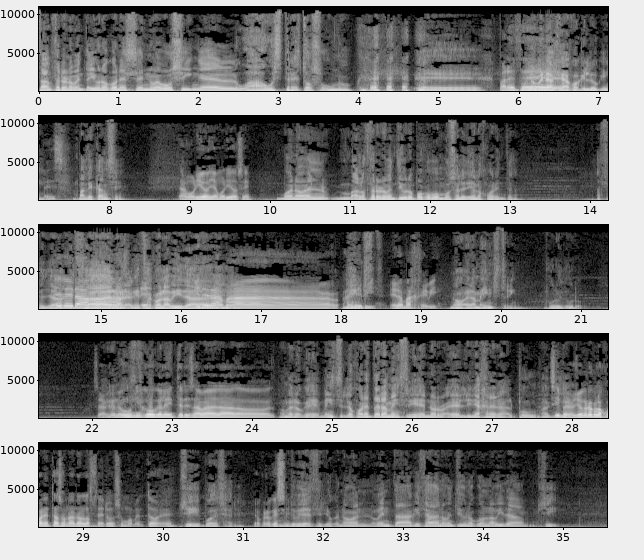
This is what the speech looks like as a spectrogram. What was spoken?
Ahí están 091 con ese nuevo single, wow, es 3, 2, 1. eh, Parece- Un homenaje a Joaquín Luqui. Para descanse. Ya murió, ya murió, sí. Bueno, él a los 091 poco bombo se le dio a los 40. Hace ya, él era más, él- quizá él- con la vida. Él era más heavy. Era más heavy. No, era mainstream, puro y duro. O sea, que lo único que le interesaba era los... Hombre, lo que mainstream, los 40 era mainstream, en, nor- en línea general, pum. Aquí. Sí, pero yo creo que los 40 sonaron los cero en su momento, ¿eh? Sí, puede ser. ¿eh? Yo creo que No sí. te voy a decir yo que no. En el 90, quizá 91 con la vida, sí.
